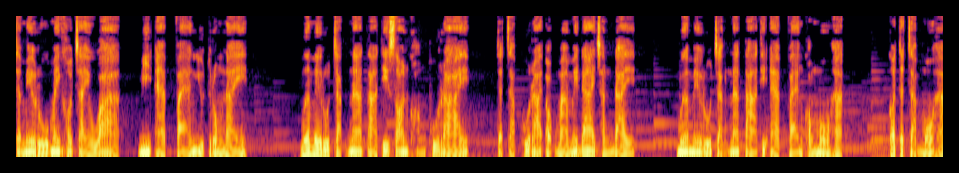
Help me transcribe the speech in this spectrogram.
จะไม่รู้ไม่เข้าใจว่า มีแอบแฝงอยู่ตรงไหน เมื่อไม่รู้จักหน้าตาที่ซ่อนของผู้ร้าย จะจับผู้ร้ายออกมาไม่ได้ฉันใด เมื่อไม่รู้จักหน้าตาที่แอบแฝงของโมหะ ก็จะจับโมหะ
